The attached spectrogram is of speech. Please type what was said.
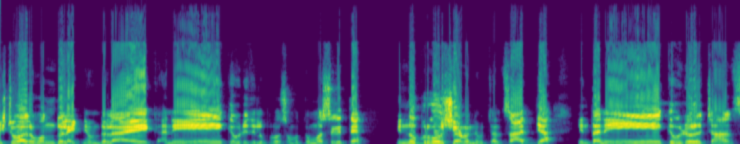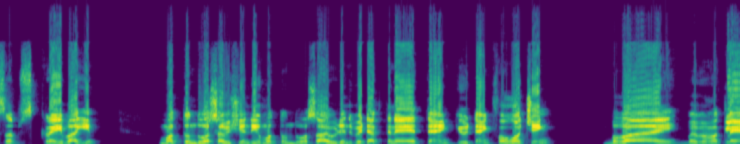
ಇಷ್ಟವಾದ್ರೆ ಒಂದು ಲೈಕ್ ನೀವು ಒಂದು ಲೈಕ್ ಅನೇಕ ವಿಡಿಯೋದಲ್ಲಿ ಪ್ರೋತ್ಸಾಹ ತುಂಬಾ ಸಿಗುತ್ತೆ. ಇನ್ನೊಬ್ರಿಗೂ ಶೇರ್ ಮಾಡಿ ಚಲ ಸಾಧ್ಯ. ಇಂಥ ಅನೇಕ ವಿಡಿಯೋಗಳ ಚಾನಲ್ ಸಬ್ಸ್ಕ್ರೈಬ್ ಆಗಿ ಮತ್ತೊಂದು ಹೊಸ ವಿಷಯದೊಂದಿಗೆ ಮತ್ತೊಂದು ಹೊಸ ವಿಡಿಯೋದಿಂದ ಭೇಟಿ ಆಗ್ತೇನೆ. Thank you thank for watching bye bye bye ಮಕ್ಕಳೇ.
